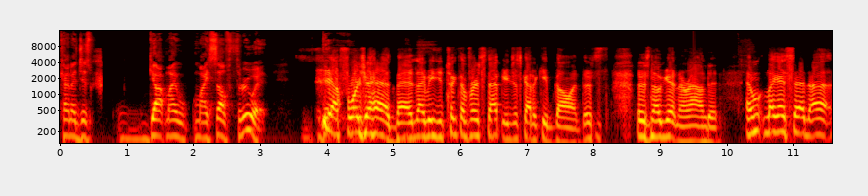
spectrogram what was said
kind of just got my myself through it. Yeah, forge ahead, man. I mean, you took the first step. You just got to keep going. There's there's no getting around it. And like I said, uh,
